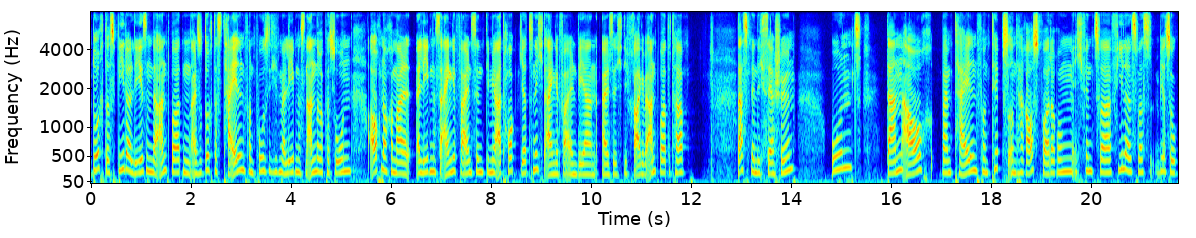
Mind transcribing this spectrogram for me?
durch das Wiederlesen der Antworten, also durch das Teilen von positiven Erlebnissen anderer Personen, auch noch einmal Erlebnisse eingefallen sind, die mir ad hoc jetzt nicht eingefallen wären, als ich die Frage beantwortet habe. Das finde ich sehr schön und dann auch beim Teilen von Tipps und Herausforderungen. Ich finde zwar vieles, was wir so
